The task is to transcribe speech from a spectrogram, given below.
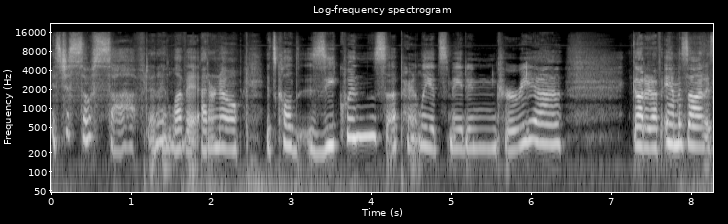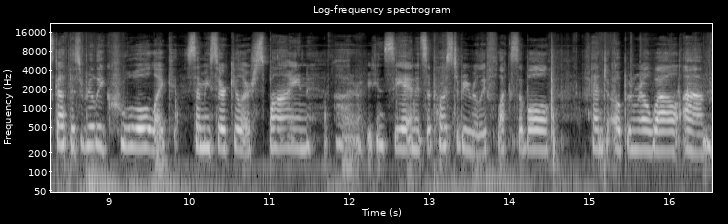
It's just so soft and I love it. I don't know. It's called Zequenz. Apparently it's made in Korea. Got it off Amazon. It's got this really cool, like, semicircular spine. Uh, I don't know if you can see it, and it's supposed to be really flexible and to open real well. Um,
